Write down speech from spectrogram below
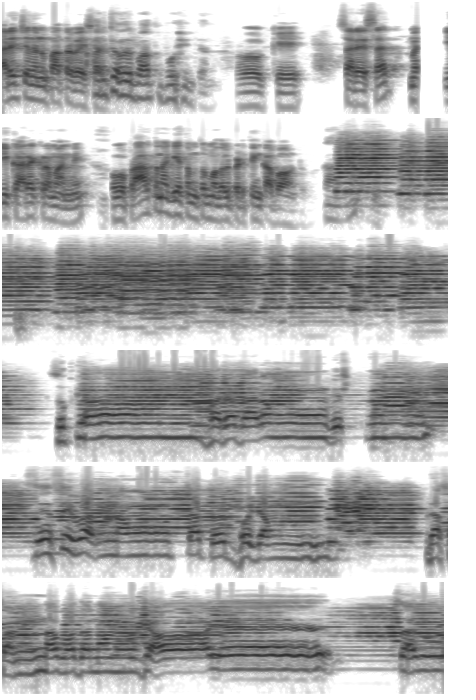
హరిశ్చంద్రుని పాత్ర వేశారు. హరిచంద్ర పాత్ర పోషించాను. ఓకే. సరే సార్ ఈ కార్యక్రమాన్ని ఒక ప్రార్థనా గీతంతో మొదలు పెడితే ఇంకా బాగుంటుంది. శుక్లాం భరధరం విష్ణు శశివర్ణం చతుర్భుజం. ప్రసన్నవదనం ధ్యాయే సర్వ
